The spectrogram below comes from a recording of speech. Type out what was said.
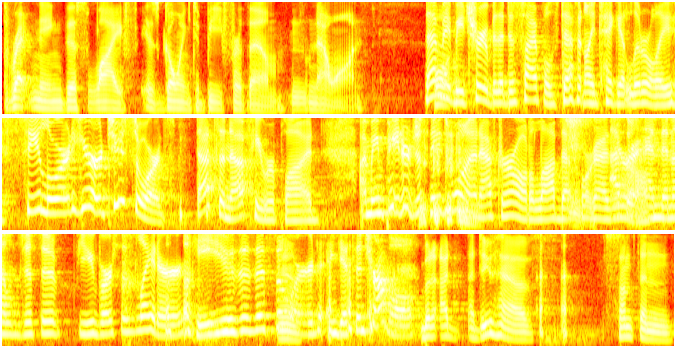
threatening this life is going to be for them from now on. That may be true, but the disciples definitely take it literally. See, Lord, here are two swords. That's enough, he replied. I mean, Peter just needs one, after all, to lob that poor guy's That's ear right. off. And then a- just a few verses later, he uses his sword and gets in trouble. But I, I do have something,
